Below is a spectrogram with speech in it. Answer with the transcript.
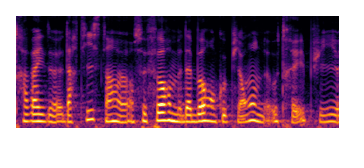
travail d'artiste. Hein. On se forme d'abord en copiant au trait, puis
